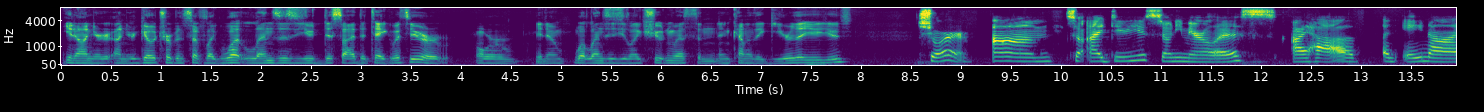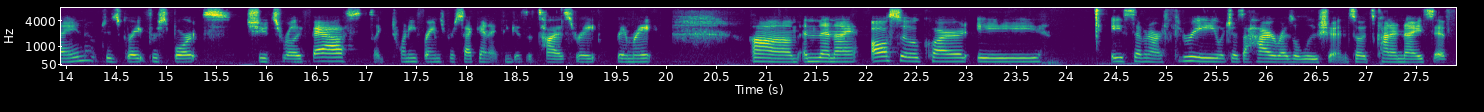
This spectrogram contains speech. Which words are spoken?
you know on your on your goat trip and stuff like what lenses you decide to take with you or or you know what lenses you like shooting with and, and kind of the gear that you use. Sure. Um, so I do use Sony mirrorless. I have an A9, which is great for sports. Shoots really fast. It's like 20 frames per second. I think is its highest rate frame rate. Um, and then I also acquired a A7R3, which is a higher resolution. So it's kind of nice if,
